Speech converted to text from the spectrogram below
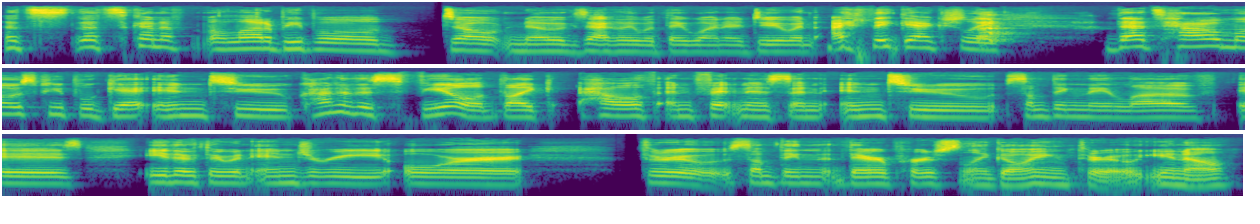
That's that's kind of a lot of people don't know exactly what they want to do. And I think actually that's how most people get into kind of this field like health and fitness and into something they love is either through an injury or through something that they're personally going through, you know.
